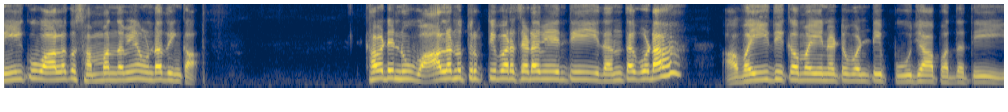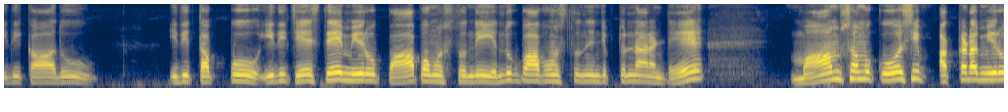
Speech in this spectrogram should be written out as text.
నీకు వాళ్ళకు సంబంధమే ఉండదు ఇంకా. కాబట్టి నువ్వు వాళ్ళను తృప్తిపరచడం ఏంటి? ఇదంతా కూడా అవైదికమైనటువంటి పూజా పద్ధతి. ఇది కాదు. ఇది తప్పు. ఇది చేస్తే మీరు పాపం వస్తుంది ఎందుకు పాపం వస్తుంది అని చెప్తున్నానంటే, మాంసము కోసి అక్కడ మీరు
